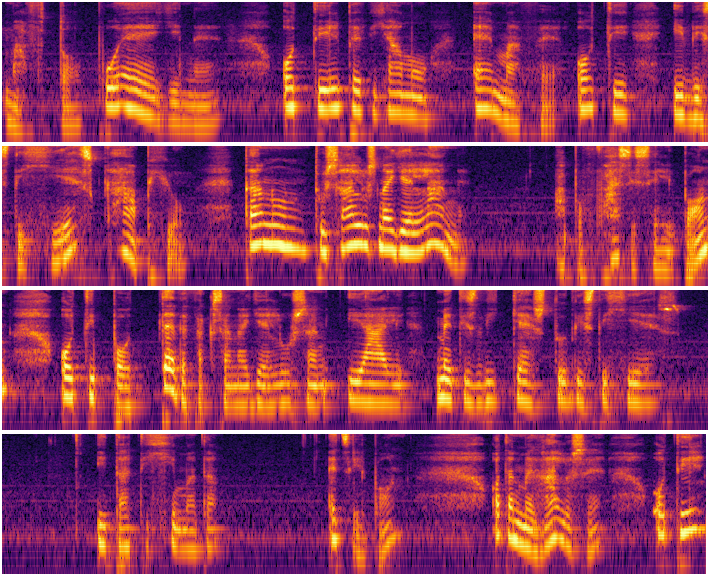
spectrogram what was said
με αυτό που έγινε, ο Τιλ παιδιά μου έμαθε ότι οι δυστυχίες κάποιου κάνουν τους άλλους να γελάνε Αποφάσισε λοιπόν ότι ποτέ δεν θα ξαναγελούσαν οι άλλοι με τις δικές του δυστυχίες ή τα ατυχήματα. Έτσι λοιπόν, όταν μεγάλωσε, ο Τιλ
